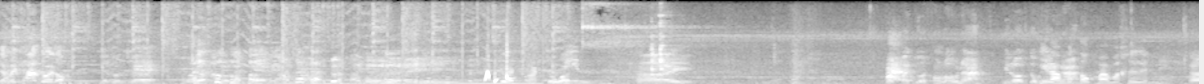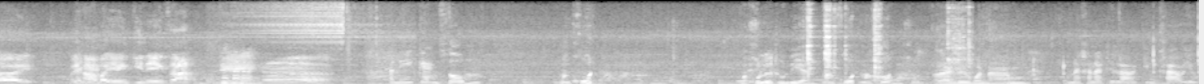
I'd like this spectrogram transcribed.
จะไม่ทานด้วยหรอก เดี๋ยวโดนแชร์เดี๋ยวโดนแชร์ไม่เอาไม่เอาตรวจวัดขตรวจมิ้นใช่บอกปลาจวดของเรานะ ที่เราตกเอที่งเราไปนะตกมาเมื่อคืนเนี่ย ใช่ ไปหามาเองกินเองซะนี่อ่าอันนี้แกงส้ม มังคุดมาคุดหรือทุเรียน มังคุด มังคุดมาคุดตอนแรกถือว่าน้ในขณะที่เรากินข้าวอยู่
